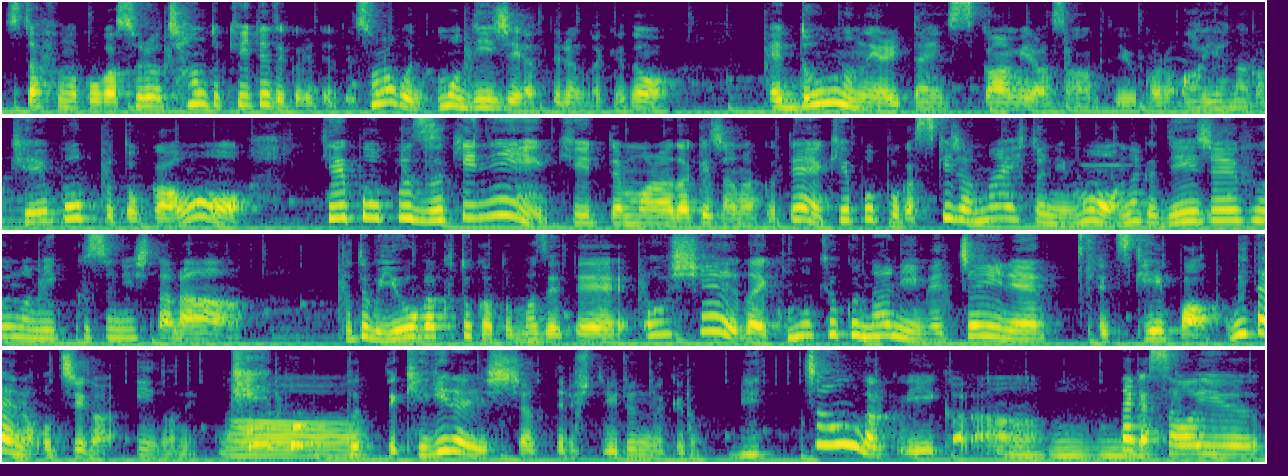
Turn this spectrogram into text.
スタッフの子がそれをちゃんと聞いててくれててその子もう DJ やってるんだけど「えどんなのやりたいんですか？ミラさん」って言うから「あいやなんか k p o p とかを k p o p 好きに聞いてもらうだけじゃなくて k p o p が好きじゃない人にもなんか DJ 風のミックスにしたら例えば洋楽とかと混ぜて「Oh shit! Like この曲何？めっちゃいいね。It's K-pop」みたいなオチがいいのね。K-pop って毛嫌いしちゃってる人いるんだけどめっちゃ音楽いいから、うんうんうん。なんかそういう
